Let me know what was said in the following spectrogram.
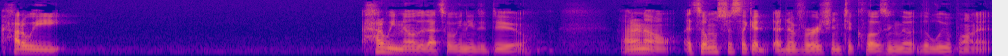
how do we, how do we know that that's what we need to do? I don't know. It's almost just like a, an aversion to closing the, the loop on it.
